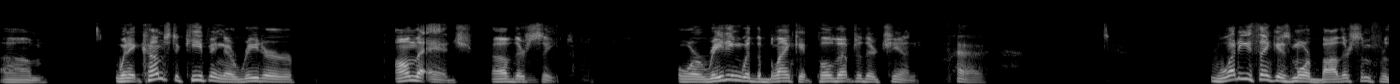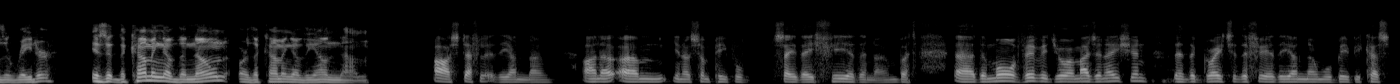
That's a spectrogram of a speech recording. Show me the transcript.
Um, when it comes to keeping a reader on the edge of their Mhm. seat or reading with the blanket pulled up to their chin, what do you think is more bothersome for the reader? Is it the coming of the known or the coming of the unknown? Oh, it's definitely the unknown. I know, um, you know, some people say they fear the known, but uh, the more vivid your imagination, then the greater the fear of the unknown will be because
